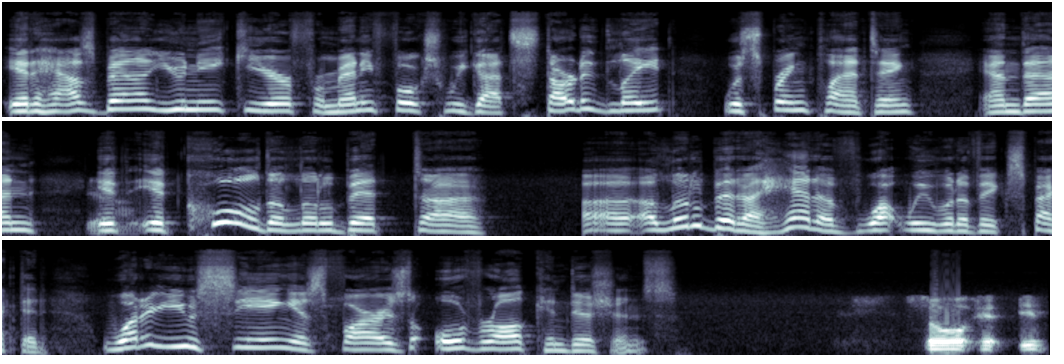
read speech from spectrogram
It has been a unique year for many folks. We got started late with spring planting, and then it, it cooled a little bit, uh, a little bit ahead of what we would have expected. What are you seeing as far as overall conditions? So it, it,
